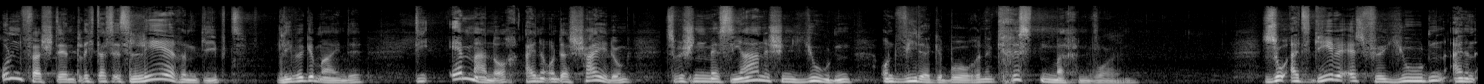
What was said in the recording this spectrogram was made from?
unverständlich, dass es Lehren gibt, liebe Gemeinde, die immer noch eine Unterscheidung zwischen messianischen Juden und wiedergeborenen Christen machen wollen. So als gäbe es für Juden einen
